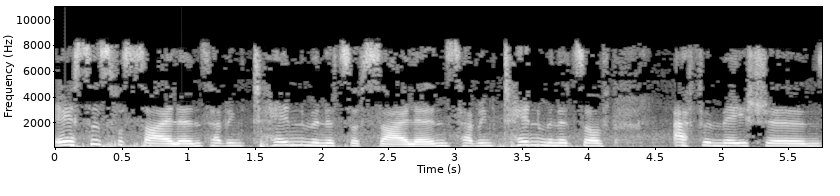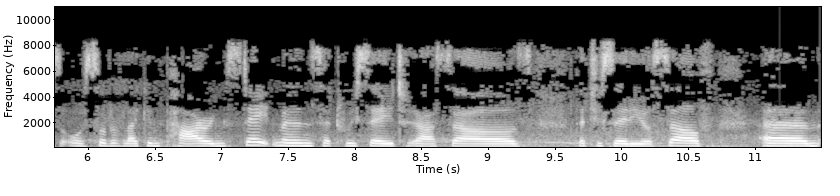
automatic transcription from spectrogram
S is for silence, having 10 minutes of silence, having 10 minutes of affirmations or sort of like empowering statements that we say to ourselves, that you say to yourself. Um,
